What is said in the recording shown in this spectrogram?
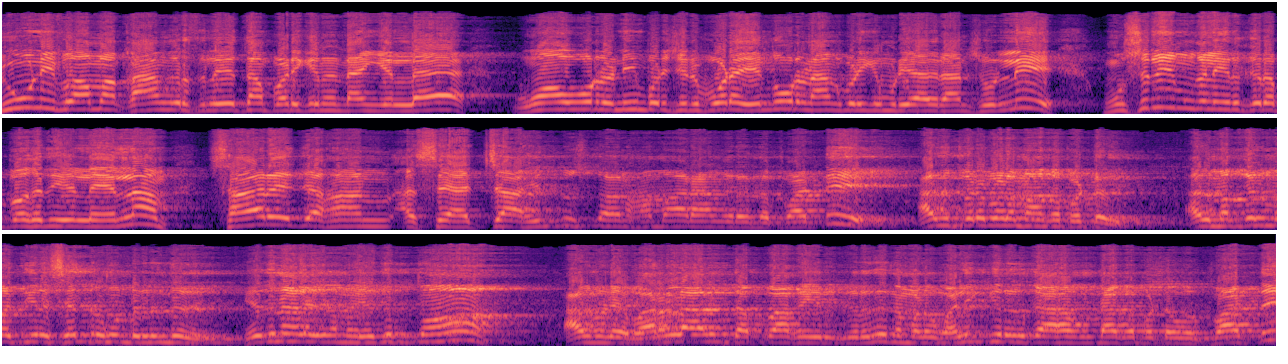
யூனிஃபார்மாக காங்கிரஸ்லேயே செஞ்சுச்சு தான் படிக்கணுன்றாங்கல்ல உன் ஊரில் நீ படிச்சுட்டு போட எங்கள் ஊரில் நாங்கள் படிக்க முடியாதுடான்னு சொல்லி முஸ்லீம்கள் இருக்கிற பகுதிகளில் எல்லாம் சாரே ஜஹான் அசே அச்சா ஹிந்துஸ்தான் ஹமாராங்கிற அந்த பாட்டு அது பிரபலமாக்கப்பட்டது. அது மக்கள் மத்தியில் சென்று கொண்டு இருந்தது எதனால நம்ம எதிர்த்தோம்? அதனுடைய வரலாறும் தப்பாக இருக்கிறது நம்மளை வலிக்கிறதுக்காக உண்டாக்கப்பட்ட ஒரு பாட்டு.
